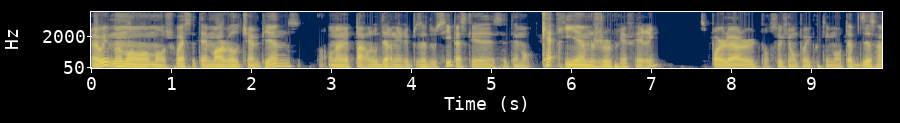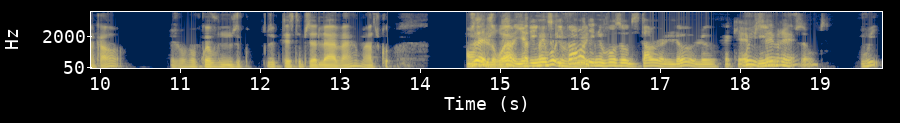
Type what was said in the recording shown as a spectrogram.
Ben oui, moi, mon, mon choix, c'était Marvel Champions. On en a parlé au dernier épisode aussi parce que c'était mon quatrième jeu préféré. Spoiler alert pour ceux qui n'ont pas écouté mon top 10 encore. Je vois pas pourquoi vous nous écoutez, cet épisode-là avant, mais en tout cas. On Vous avez le droit, pas, Il y a des nouveaux, il avoir des nouveaux auditeurs là, là. Fait que, Oui, c'est vrai. à vous autres. Oui,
